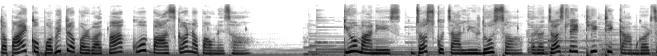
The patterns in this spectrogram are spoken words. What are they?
तपाईँको पवित्र पर्वतमा को बास गर्न पाउनेछ? त्यो मानिस जसको चाल निर्दोष छ र जसले ठिक ठिक काम गर्छ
